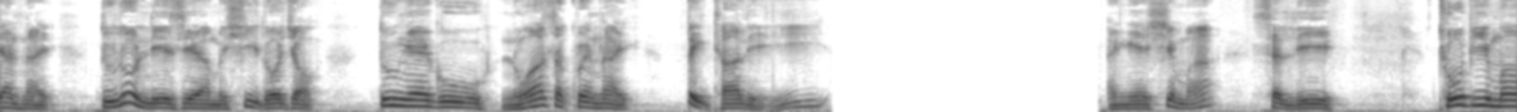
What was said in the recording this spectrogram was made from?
ရပ်၌သူတို့နေစရာမရှိသောကြောင့် သူငယ်ကိုနွားစခွက်၌တိတ်ထားလေ၏အငယ်ရှိမှဆက်လီထိုပြည်မှာ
